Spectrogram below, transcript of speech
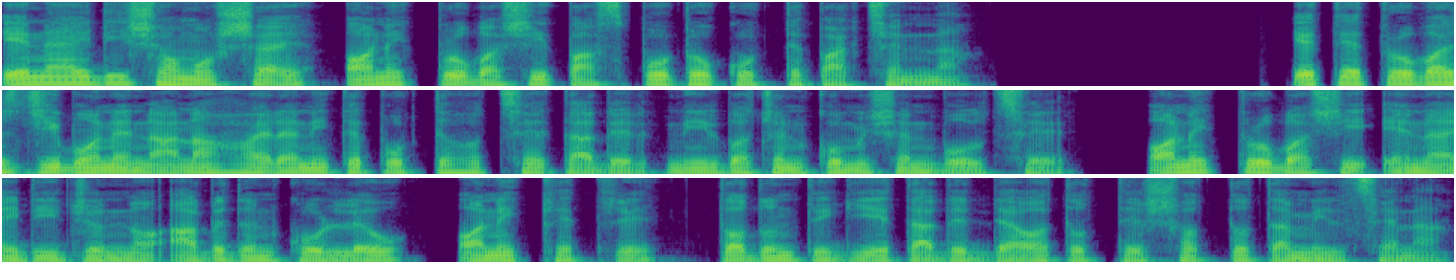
এনআইডি সমস্যায় অনেক প্রবাসী পাসপোর্টও করতে পারছেন না। এতে প্রবাস জীবনে নানা হয়রানিতে পড়তে হচ্ছে তাদের, নির্বাচন কমিশন বলছে। অনেক প্রবাসী এনআইডির জন্য আবেদন করলেও অনেক ক্ষেত্রে তদন্তে গিয়ে তাদের দেওয়া তথ্যের সত্যতা মিলছে না।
